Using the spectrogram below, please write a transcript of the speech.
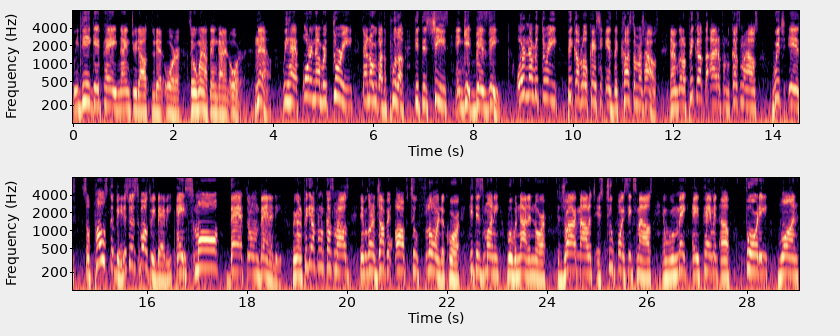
we did get paid $93 through that order, so we went out there and got an order. Now, we have order number three. Y'all know we about to pull up, get this cheese, and get busy. Order number three, pickup location is the customer's house. Now we're gonna pick up the item from the customer house, which is supposed to be, this is what it's supposed to be, baby, a small bathroom vanity. We're gonna pick it up from the customer house, then we're gonna drop it off to Floor & Decor, get this money, we will not ignore. The drive mileage is 2.6 miles, and we will make a payment of 41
